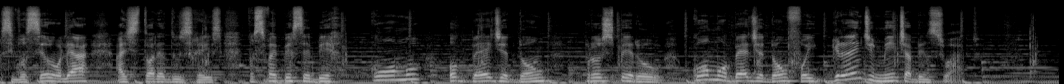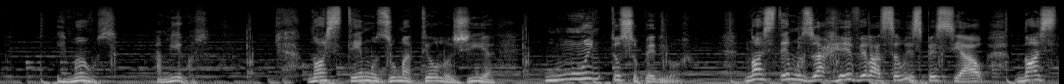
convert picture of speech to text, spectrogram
se você olhar a história dos reis, você vai perceber como Obed-Edom prosperou, como Obed-Edom foi grandemente abençoado. Irmãos, amigos, nós temos uma teologia muito superior nós temos a revelação especial, nós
